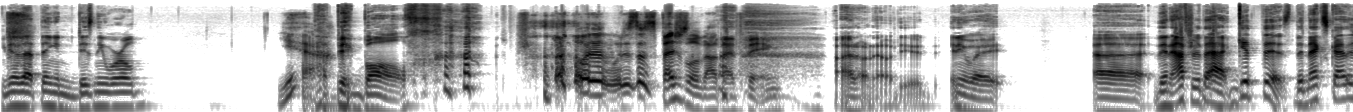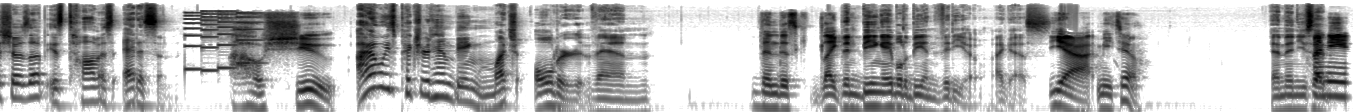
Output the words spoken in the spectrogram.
You know that thing in Disney World? Yeah. A big ball. what, what is so special about that thing? I don't know, dude. Anyway, uh, then after that, get this: the next guy that shows up is Thomas Edison. Oh shoot. I always pictured him being much older than than this like than being able to be in video, I guess. yeah, me too. And then you said, I mean,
